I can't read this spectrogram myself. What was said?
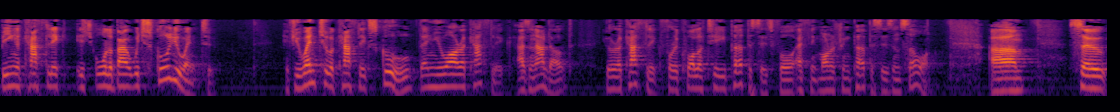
being a Catholic is all about which school you went to. If you went to a Catholic school, then you are a Catholic. As an adult, you're a Catholic for equality purposes, for ethnic monitoring purposes, and so on. Um, so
